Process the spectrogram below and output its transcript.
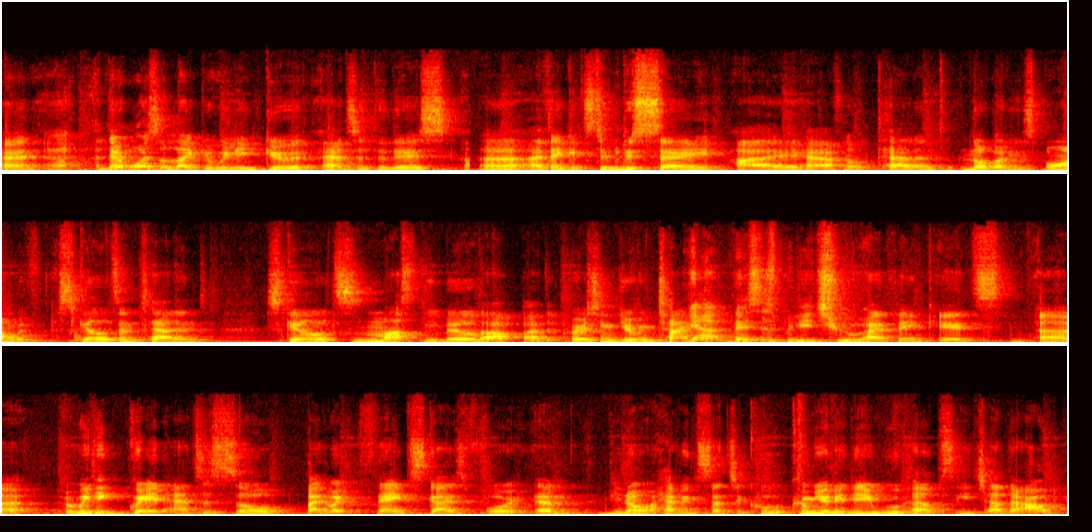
And uh, there was a, like a really good answer to this. Uh, I think it's stupid to say I have no talent. Nobody is born with skills and talent skills must be built up by the person during time. Yeah, this is really true. I think it's uh, a really great answer. So, by the way, thanks guys for um, you know having such a cool community who helps each other out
